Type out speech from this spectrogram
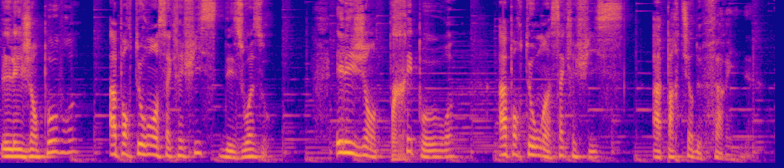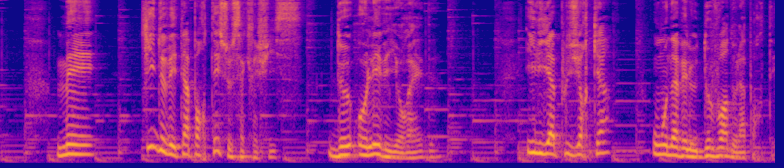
Les gens pauvres apporteront en sacrifice des oiseaux. Et les gens très pauvres apporteront un sacrifice à partir de farine. Mais qui devait apporter ce sacrifice de Olé Il y a plusieurs cas où on avait le devoir de l'apporter.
